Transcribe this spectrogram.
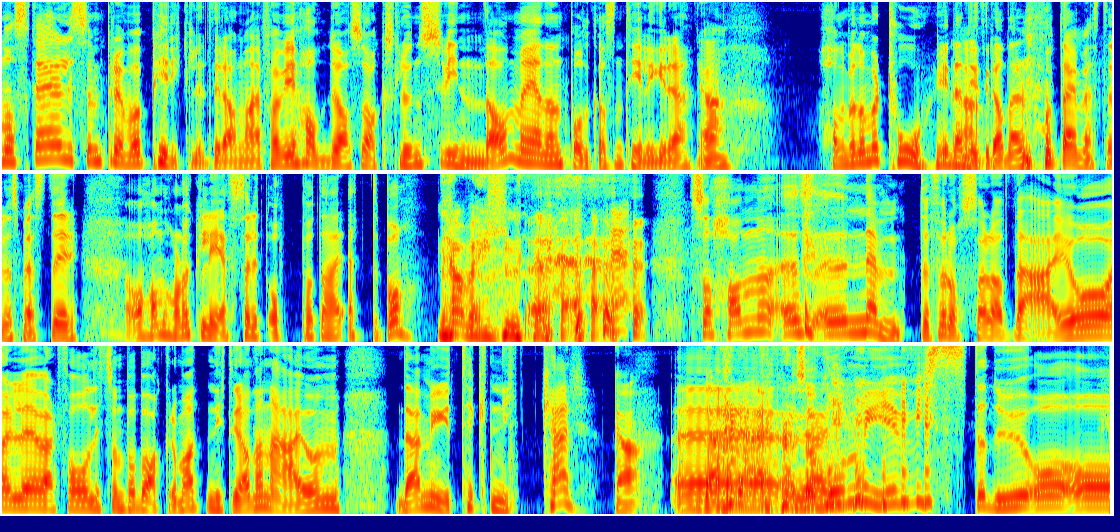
nå skal jeg liksom prøve å pirke litt her, for vi hadde jo altså Aksel Lund Svindal med i den podkasten tidligere. Ja. Han ble nummer to i den Ja. 90-graderen mot deg, Mesternes mester. Og han har nok lest seg litt opp på dette her etterpå. ja vel. Så han eh, eh, nevnte for oss her at det er jo, eller i hvert fall litt sånn på bakrommet, at 90-graderen er jo Det er mye teknikk her. Ja. Eh, Det er det. så hvor mye visste du, og, og,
